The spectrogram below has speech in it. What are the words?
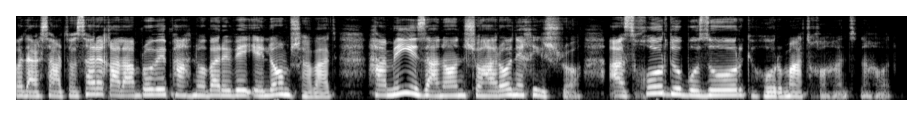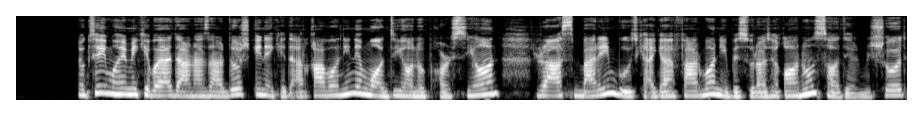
و در سرتاسر سر قلمرو پهناور وی اعلام شود همه زنان شوهران خیش را از خرد و بزرگ حرمت خواهند نهاد. نکته مهمی که باید در نظر داشت اینه که در قوانین مادیان و پارسیان رسم بر این بود که اگر فرمانی به صورت قانون صادر می‌شد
